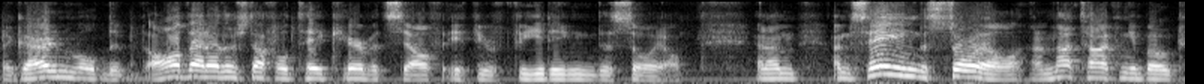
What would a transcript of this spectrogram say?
the garden will, the, all that other stuff will take care of itself if you're feeding the soil. And I'm, I'm saying the soil. I'm not talking about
